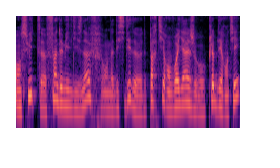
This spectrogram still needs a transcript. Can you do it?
ensuite, fin 2019, on a décidé de, partir en voyage au Club des Rentiers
